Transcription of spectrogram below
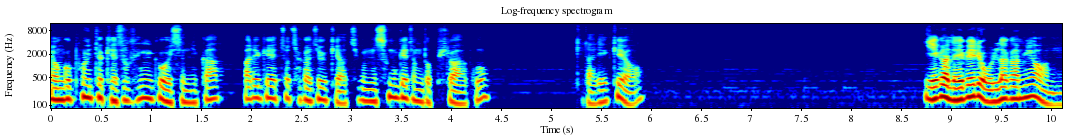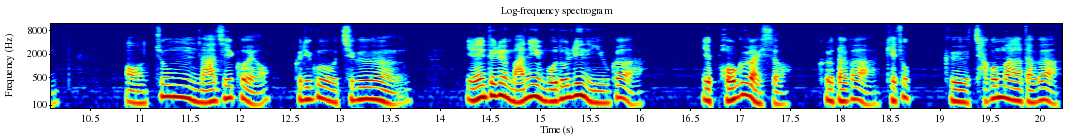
연구 포인트 계속 생기고 있으니까 빠르게 쫓아가 줄게요. 지금 20개 정도 필요하고 기다릴게요. 얘가 레벨이 올라가면 어, 좀 나아질 거예요. 그리고 지금 얘네들은 많이 못 올리는 이유가 얘 버그가 있어. 그러다가 계속 그 작업만 하다가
